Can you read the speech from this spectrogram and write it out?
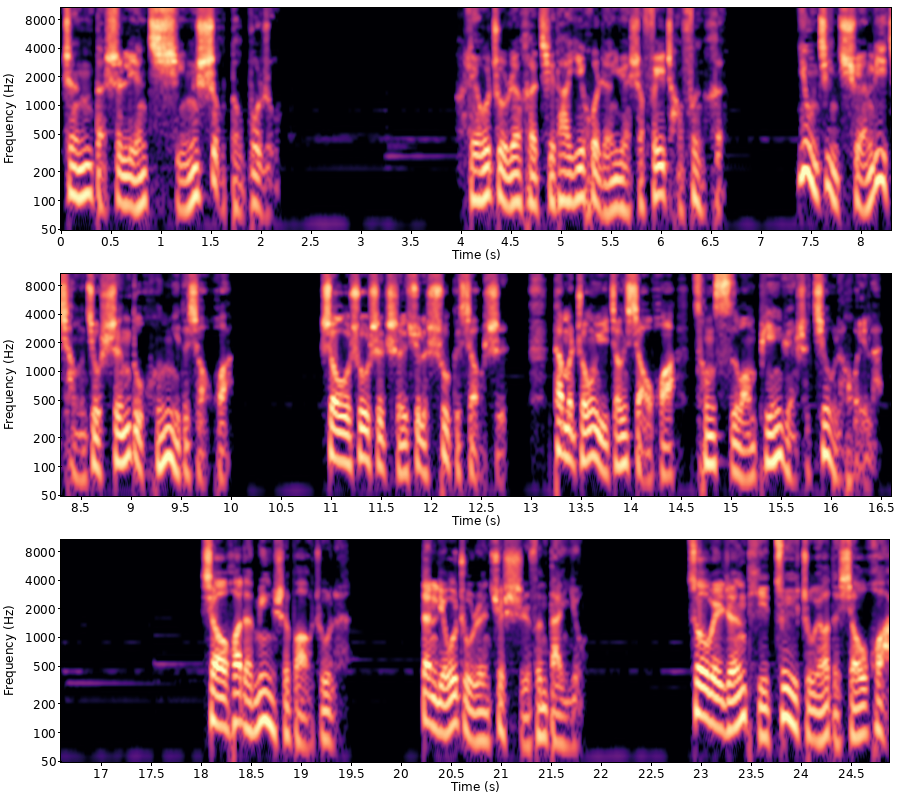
真的是连禽兽都不如。刘主任和其他医护人员是非常愤恨，用尽全力抢救深度昏迷的小花。手术是持续了数个小时，他们终于将小花从死亡边缘是救了回来。小花的命是保住了，但刘主任却十分担忧。作为人体最主要的消化、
